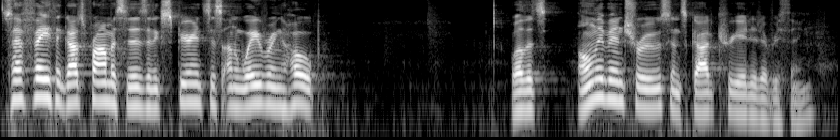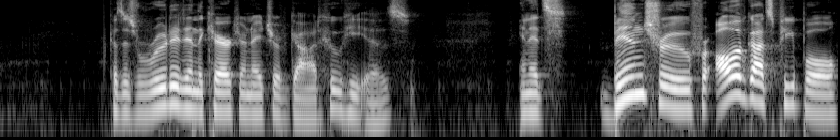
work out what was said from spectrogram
Just have faith in God's promises and experience this unwavering hope. Well, it's only been true since God created everything because it's rooted in the character and nature of God, who He is. And it's been true for all of God's people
